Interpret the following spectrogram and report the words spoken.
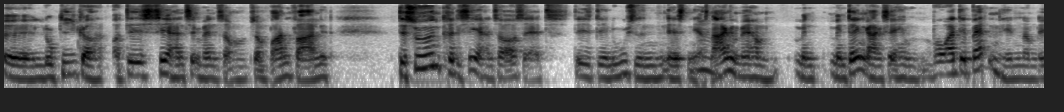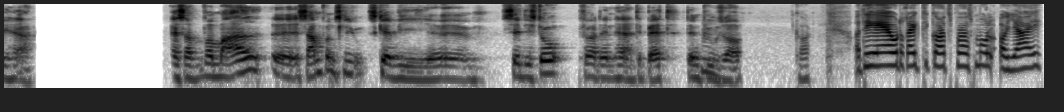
øh, logikker, og det ser han simpelthen som, som brandfarligt. Desuden kritiserer han så også, at det, det er en uge siden næsten, jeg mm. snakkede med ham, men, men dengang sagde han, hvor er debatten henne om det her? Altså, hvor meget øh, samfundsliv skal vi øh, sætte i stå, før den her debat den bluser mm. op? Godt. Og det er jo et rigtig godt spørgsmål, og jeg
